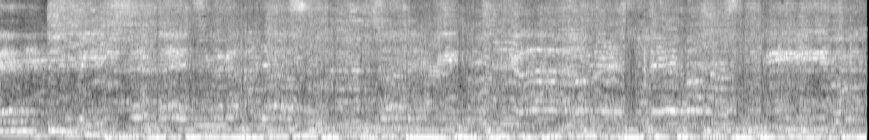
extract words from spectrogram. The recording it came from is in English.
me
